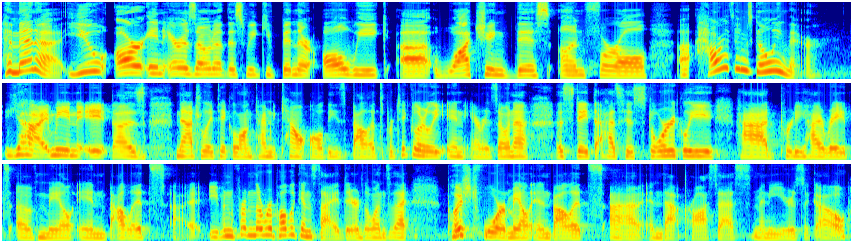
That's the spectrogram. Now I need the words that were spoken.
Ximena, you are in Arizona this week. You've been there all week uh, watching this unfurl. Uh, how are things going there? Yeah, I mean, it does naturally take a long time to count all these ballots, particularly in Arizona, a state that has historically had pretty high rates of mail in ballots, uh, even from the Republican side. They're the ones that pushed for mail in ballots uh, in that process many years ago.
